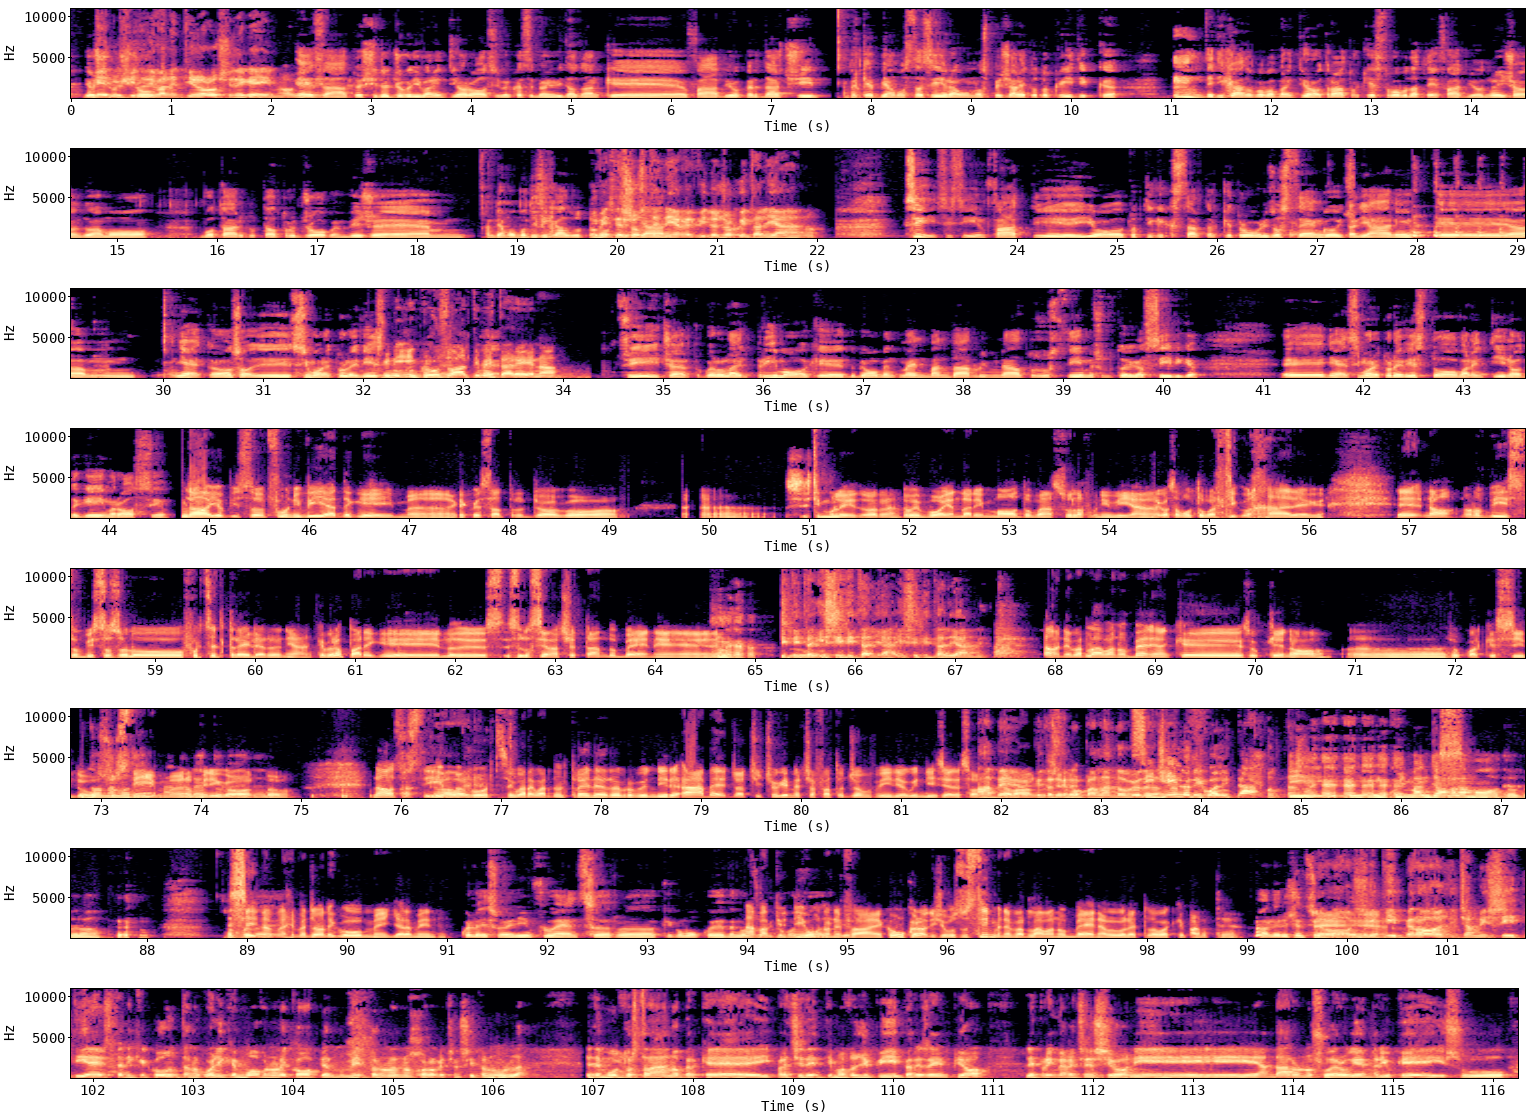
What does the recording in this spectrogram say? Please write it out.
è, è l'uscita di Valentino Rossi The Game ovviamente. esatto è uscito il gioco di Valentino Rossi per questo abbiamo invitato anche Fabio per darci perché abbiamo stasera uno speciale Totocritic dedicato proprio a Valentino tra l'altro chiesto proprio da te Fabio noi dovevamo votare tutt'altro gioco invece ehm, abbiamo modificato tutto dovete sostenere piani. il videogioco italiano sì, sì, sì, infatti io tutti i Kickstarter che trovo li sostengo, italiani, e um, niente, non lo so, eh, Simone, tu l'hai visto? Quindi incluso eh, Ultimate eh. Arena. Sì, certo, quello là è il primo che dobbiamo mandarlo in alto su Steam e su tutte le classifiche. E niente, Simone, tu l'hai visto Valentino The Game Rossi? No, io ho visto Funivia The Game, che è quest'altro gioco uh, simulator dove vuoi andare in moto ma sulla funivia. È una cosa molto particolare eh, no non ho visto ho visto solo forse il trailer neanche però pare che lo, lo stiano accettando bene. I, siti, i, siti italiani, i siti italiani No, ne parlavano bene anche su che no? Uh, su qualche sito Donna su Steam, non mi ricordo. Bene. No, su ah, Steam no, forse. Guarda, guardo il trailer proprio in dire. Ah, beh, già Ciccio Gamer ci ha fatto già un video, quindi siete sono Ah, beh, cavallo, siete... stiamo parlando proprio Sigillo di qualità. In, in, in cui mangiava la moto, però. Eh sì, no, è... mangiano le gomme, chiaramente. Quelle sono gli influencer uh, che comunque vengono Ah, ma più di uno ne fa. Eh. Comunque, no, dicevo su Steam ne parlavano bene, avevo letto da qualche parte. No, le recensioni. Però, eh, sì. però, diciamo, i siti esteri che contano, quelli che muovono le copie, al momento non hanno ancora recensito nulla. Ed è molto strano perché i precedenti MotoGP, per esempio, le prime recensioni andarono su Eurogamer UK, su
